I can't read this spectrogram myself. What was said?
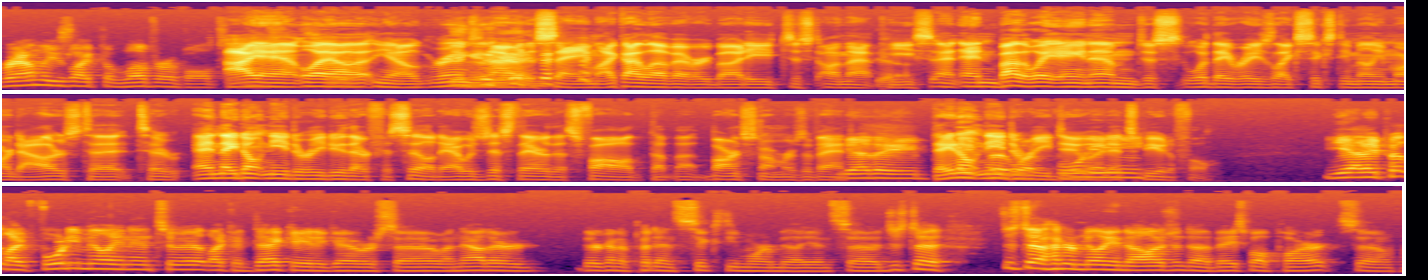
Brownlee's like the lover of all teams. I am. Well, you know, Runes and I are the same. Like I love everybody just on that Yeah. piece. And and by the way, A and M just would they raise like sixty million more dollars to to and they don't need to redo their facility. I was just there this fall, the uh, Barnstormers event. Yeah, they they don't need to what, redo it. It's beautiful. Yeah, they put like 40 million into it like a decade ago or so, and now they're they're going to put in 60 more million. So just a just a hundred million dollars into a baseball park. So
